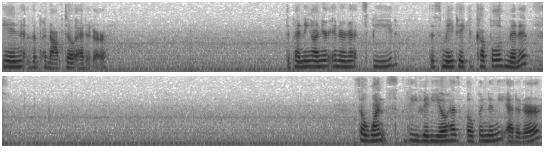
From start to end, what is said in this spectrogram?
in the Panopto editor. Depending on your internet speed, this may take a couple of minutes. So once the video has opened in the editor,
